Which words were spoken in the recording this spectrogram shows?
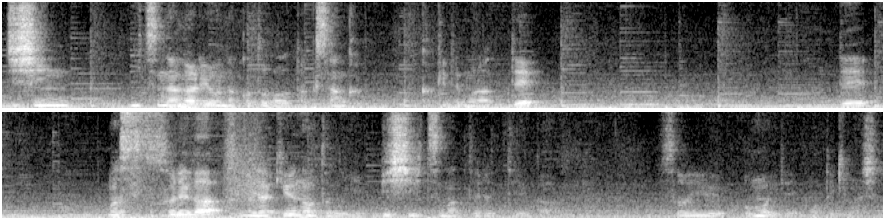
自信につながるような言葉をたくさんかけてもらってで、まあ、それがその野球ノートにびっしり詰まってるっていうかそういう思いで持ってきました。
